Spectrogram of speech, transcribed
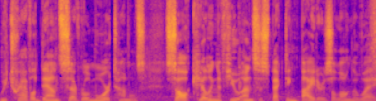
We traveled down several more tunnels, Saul killing a few unsuspecting biters along the way,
